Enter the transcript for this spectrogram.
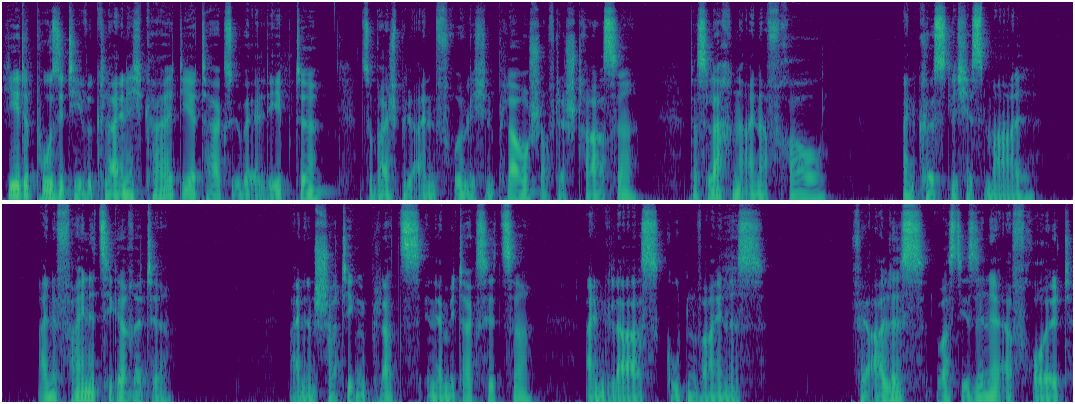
Jede positive Kleinigkeit, die er tagsüber erlebte, zum Beispiel einen fröhlichen Plausch auf der Straße, das Lachen einer Frau, ein köstliches Mahl, eine feine Zigarette, einen schattigen Platz in der Mittagshitze, ein Glas guten Weines. Für alles, was die Sinne erfreut,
